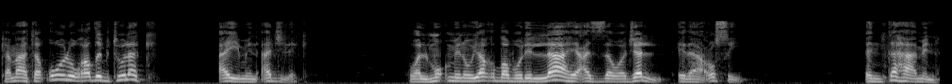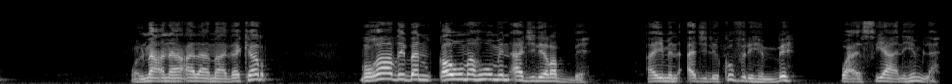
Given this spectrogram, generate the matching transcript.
كما تقول غضبت لك أي من أجلك. والمؤمن يغضب لله عز وجل إذا عصي. انتهى منه. والمعنى على ما ذكر مغاضبا قومه من أجل ربه أي من أجل كفرهم به وعصيانهم له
